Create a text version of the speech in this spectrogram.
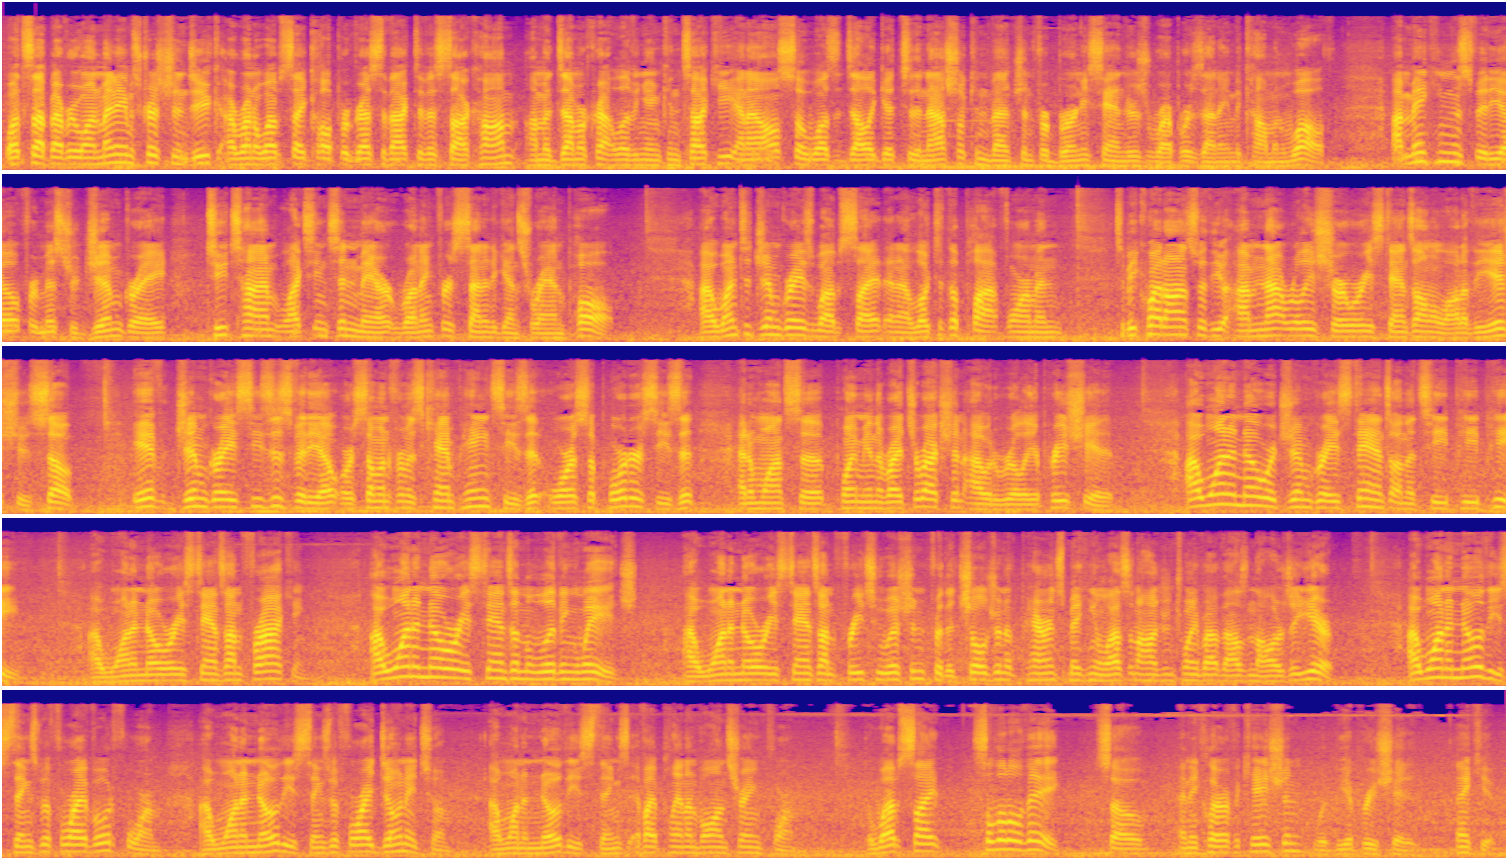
What's up, everyone? My name is Christian Duke. I run a website called ProgressiveActivist.com. I'm a Democrat living in Kentucky, and I also was a delegate to the National Convention for Bernie Sanders representing the Commonwealth. I'm making this video for Mr. Jim Gray, two-time Lexington mayor running for Senate against Rand Paul. I went to Jim Gray's website and I looked at the platform, and to be quite honest with you, I'm not really sure where he stands on a lot of the issues. So if Jim Gray sees this video or someone from his campaign sees it or a supporter sees it and wants to point me in the right direction, I would really appreciate it. I want to know where Jim Gray stands on the TPP. I want to know where he stands on fracking. I want to know where he stands on the living wage. I want to know where he stands on free tuition for the children of parents making less than $125,000 a year. I want to know these things before I vote for him. I want to know these things before I donate to him. I want to know these things if I plan on volunteering for him. The website, it's a little vague. So any clarification would be appreciated. Thank you.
